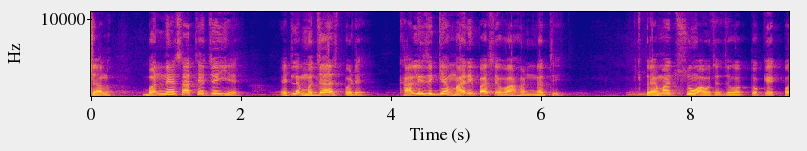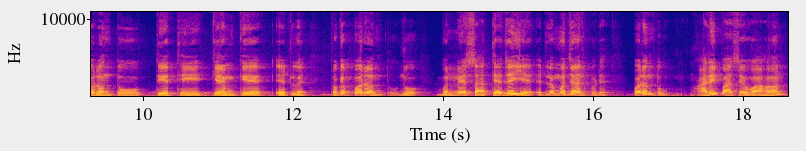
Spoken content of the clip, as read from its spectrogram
ચાલો, બંને સાથે જઈએ એટલે મજા જ પડે. ખાલી જગ્યા મારી પાસે વાહન નથી. તો એમાં જ શું આવશે જવાબ? તો કે પરંતુ, તેથી, કેમ કે, એટલે. તો કે પરંતુ જો બંને સાથે જઈએ એટલે મજા જ પડે. પરંતુ, મારી પાસે વાહન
